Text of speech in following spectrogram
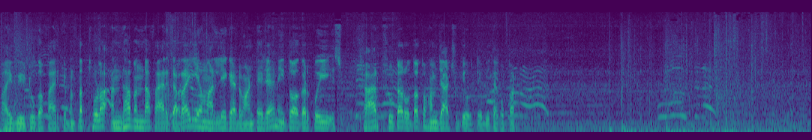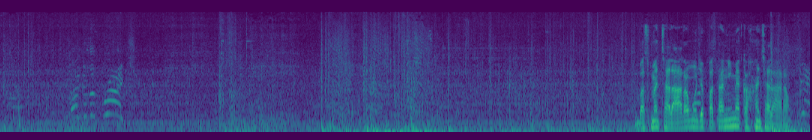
भाई वी का फायर के मतलब थोड़ा अंधा बंदा फायर कर रहा है ये हमारे लिए एक एडवांटेज है। नहीं तो अगर कोई शार्प शूटर होता तो हम जा चुके होते अभी तक ऊपर। बस मैं चला रहा हूँ, मुझे पता नहीं मैं कहाँ चला रहा हूँ।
